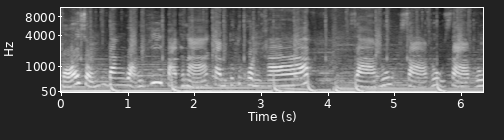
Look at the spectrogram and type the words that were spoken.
ขอให้สมดังหวังที่ปรารถนากันทุกๆคนครับ สาธุ สาธุ สาธุ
